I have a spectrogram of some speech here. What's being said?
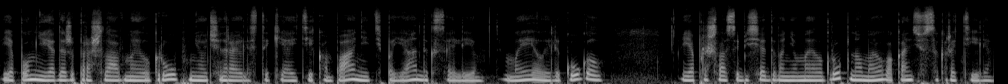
Я помню, я даже прошла в Mail Group, мне очень нравились такие IT-компании типа Яндекса или Mail или Google. Я прошла собеседование в Mail Group, но мою вакансию сократили.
